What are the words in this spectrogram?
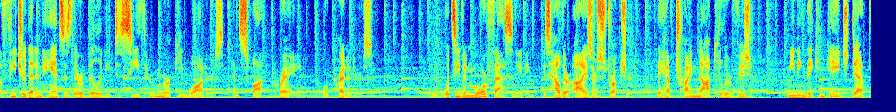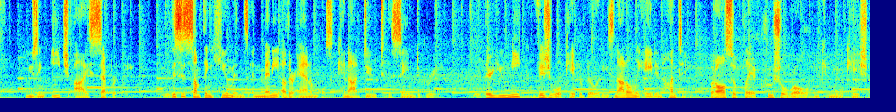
a feature that enhances their ability to see through murky waters and spot prey or predators. What's even more fascinating is how their eyes are structured. They have trinocular vision, meaning they can gauge depth using each eye separately. This is something humans and many other animals cannot do to the same degree. Their unique visual capabilities not only aid in hunting, but also play a crucial role in communication.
